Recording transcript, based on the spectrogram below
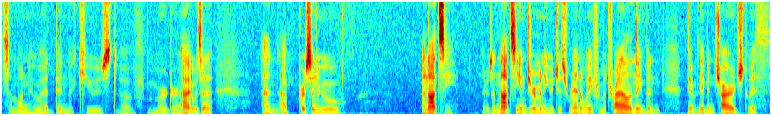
someone who had been accused of murder. Ah, it was a, an, a person who, a Nazi. There was a Nazi in Germany who just ran away from a trial, and they've been they've been charged with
